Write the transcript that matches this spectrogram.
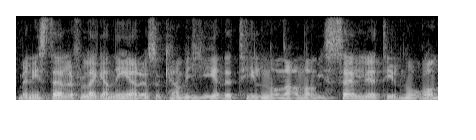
Men istället för att lägga ner det så kan vi ge det till någon annan. Vi säljer det till någon.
